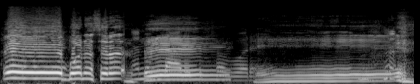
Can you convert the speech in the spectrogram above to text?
E buonasera. Non urlare, E- per favore. E...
